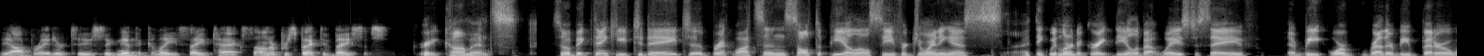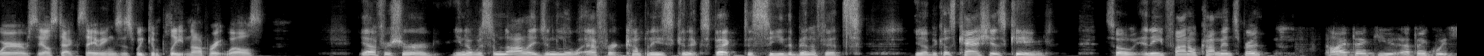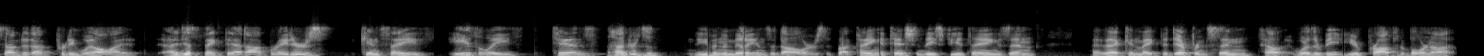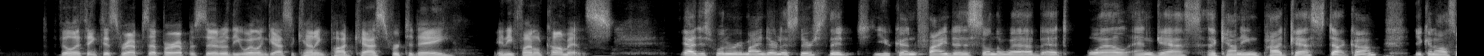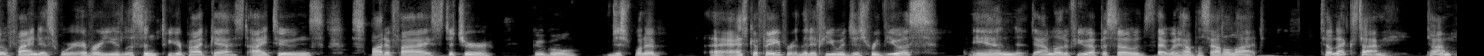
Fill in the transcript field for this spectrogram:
the operator to significantly save tax on a prospective basis. Great comments. So a big thank you today to Brent Watson, Salta PLLC for joining us. I think we learned a great deal about ways to save or be or rather be better aware of sales tax savings as we complete and operate wells. Yeah, for sure. You know, with some knowledge and a little effort, companies can expect to see the benefits, you know, because cash is king. So any final comments, Brent? I think you I think we summed it up pretty well. I I just think that operators can save easily tens, hundreds of even millions of dollars by paying attention to these few things, and that can make the difference in how whether be you're profitable or not. Phil, I think this wraps up our episode of the Oil and Gas Accounting Podcast for today. Any final comments? Yeah, I just want to remind our listeners that you can find us on the web at oilandgasaccountingpodcast.com. You can also find us wherever you listen to your podcast iTunes, Spotify, Stitcher, Google, just want to uh, ask a favor that if you would just review us and download a few episodes, that would help us out a lot. Till next time, Tom.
